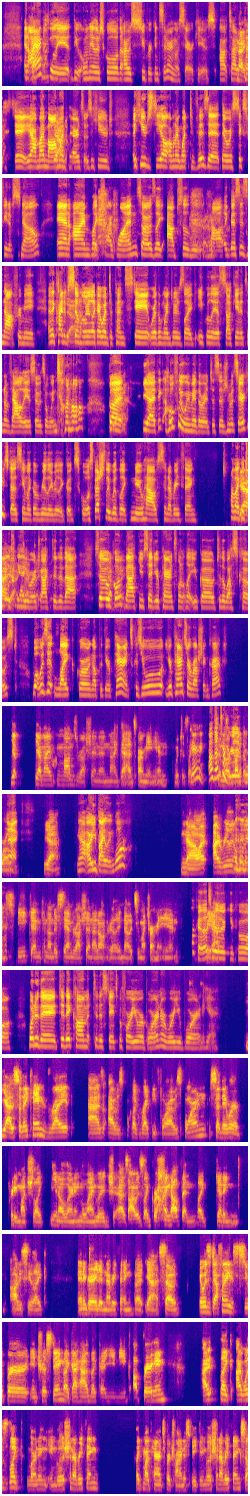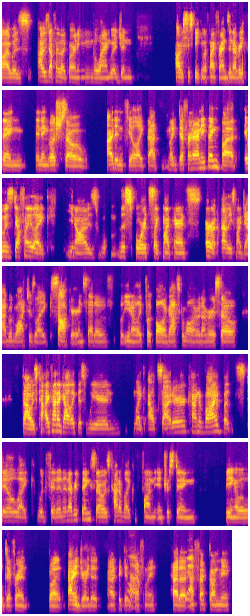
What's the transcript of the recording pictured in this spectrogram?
And i actually the only other school that i was super considering was syracuse outside of penn state. Yeah my mom Yeah. went there and so it was a huge a huge deal. And when i went to visit there was six feet of snow and i'm like five one so i was like absolutely not like this is not for me. And then kind of Yeah. similar like i went to penn state where the winter's like equally as sucky and it's in a valley so it's a wind tunnel. But Yeah. Yeah, I think hopefully we made the right decision. But Syracuse does seem like a really, really good school, especially with like Newhouse and everything. Um, I could Yeah, totally yeah, see how you were attracted to that. So going back, you said your parents wouldn't let you go to the West Coast. What was it like growing up with your parents? Because you your parents are Russian, correct? Yep. Yeah, my mom's Russian and my dad's Armenian, which is like Very. Oh, that's a similar part really of the world. yeah. Yeah. Are you bilingual? No, I, I really only like speak and can understand Russian. I don't really know too much Armenian. Okay, that's yeah. really, really cool. What do they did they come to the States before you were born or were you born here? Yeah, so they came right as I was like right before I was born. So they were pretty much like, you know, learning the language as I was like growing up and like getting obviously like integrated and everything. But yeah, so it was definitely super interesting. Like I had like a unique upbringing. I like I was like learning English and everything. Like my parents were trying to speak English and everything, so I was I was definitely like learning the language and obviously speaking with my friends and everything in English. So I didn't feel like that like different or anything, but it was definitely like you know I was the sports like my parents or at least my dad would watch is like soccer instead of you know like football or basketball or whatever. So that was I kind of got like this weird like outsider kind of vibe, but still like would fit in and everything. So it was kind of like fun, interesting, being a little different. But I enjoyed it. I think it Yeah. definitely had a, Yeah. an effect on me.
